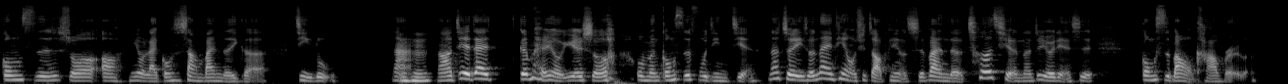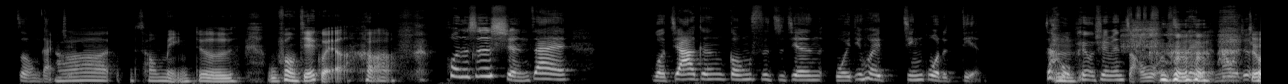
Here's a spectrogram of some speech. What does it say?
公司说，哦，你有来公司上班的一个记录。那然后接着再跟朋友约说我们公司附近见。那所以说那一天我去找朋友吃饭的车钱呢，就有点是公司帮我 cover 了这种感觉啊，聪明就是无缝接轨了。或者是选在我家跟公司之间我一定会经过的点，在我朋友圈那边找我之类的，然后我 就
